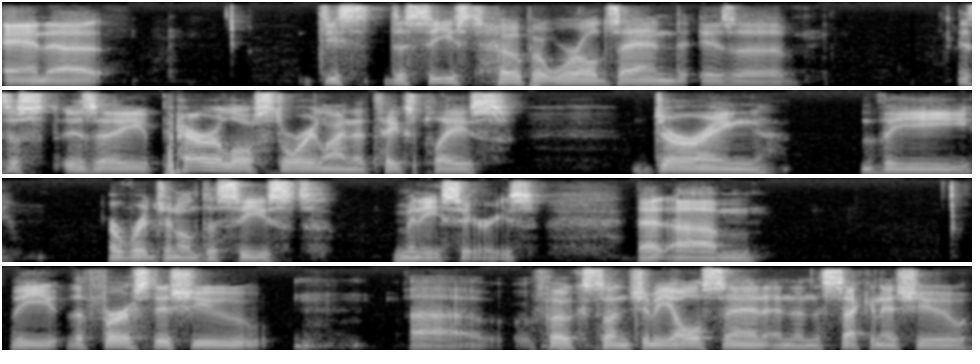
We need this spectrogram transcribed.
And uh, De- DCeased hope at World's End is a is a is a parallel storyline that takes place during the original DCeased miniseries. That um the the first issue uh, focused on Jimmy Olsen, and then the second issue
